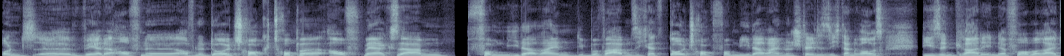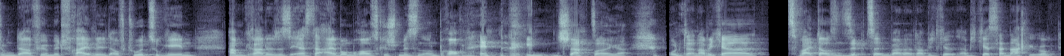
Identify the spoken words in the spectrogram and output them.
und äh, werde auf eine, auf eine Deutschrock-Truppe aufmerksam vom Niederrhein. Die bewarben sich als Deutschrock vom Niederrhein und stellte sich dann raus, die sind gerade in der Vorbereitung dafür, mit Freiwild auf Tour zu gehen, haben gerade das erste Album rausgeschmissen und brauchen händeringend einen Schlagzeuger. Und dann habe ich ja 2017 war das, habe ich, hab ich gestern nachgeguckt.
